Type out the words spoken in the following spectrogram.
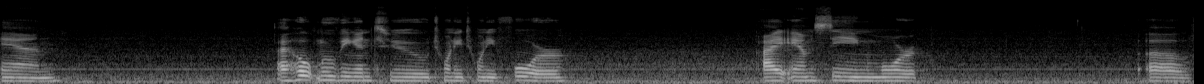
And I hope moving into 2024, I am seeing more of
